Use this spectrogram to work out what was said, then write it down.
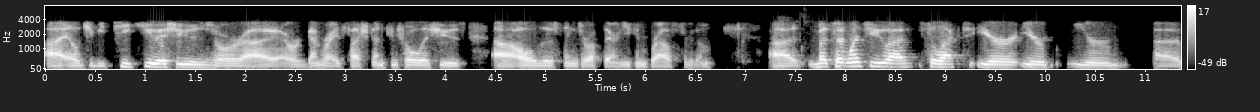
LGBTQ issues or uh, or gun rights slash gun control issues. Uh, all of those things are up there, and you can browse through them. Uh, but so once you uh, select your your your uh,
